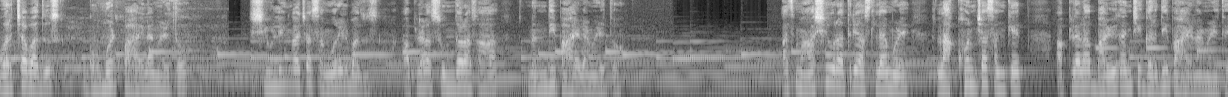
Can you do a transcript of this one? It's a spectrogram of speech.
वरच्या बाजूस घुमट पाहायला मिळतो. शिवलिंगाच्या समोरील बाजूस आपल्याला सुंदर असा हा नंदी पाहायला मिळतो. आज महाशिवरात्री असल्यामुळे लाखोंच्या संख्येत आपल्याला भाविकांची गर्दी पाहायला मिळते.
